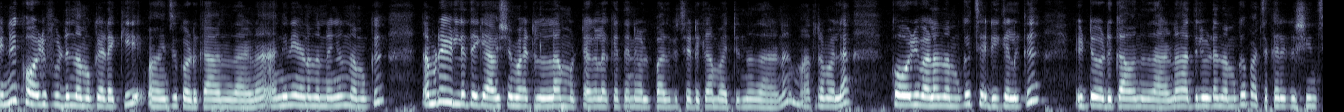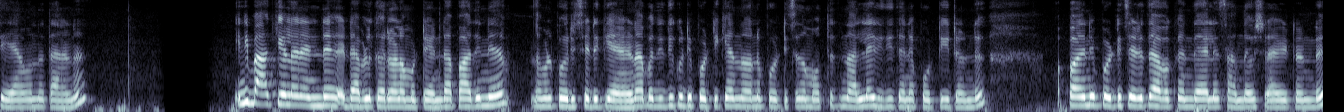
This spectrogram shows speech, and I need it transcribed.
പിന്നെ കോഴി ഫുഡ് നമുക്ക് ഇടയ്ക്ക് വാങ്ങിച്ച് കൊടുക്കാവുന്നതാണ്. അങ്ങനെയാണെന്നുണ്ടെങ്കിൽ നമുക്ക് നമ്മുടെ വീട്ടിലത്തേക്ക് ആവശ്യമായിട്ടുള്ള മുട്ടകളൊക്കെ തന്നെ ഉൽപ്പാദിപ്പിച്ചെടുക്കാൻ പറ്റുന്നതാണ്. മാത്രമല്ല കോഴി വളം നമുക്ക് ചെടികൾക്ക് ഇട്ട് കൊടുക്കാവുന്നതാണ്. അതിലൂടെ നമുക്ക് പച്ചക്കറി കൃഷിയും ചെയ്യാവുന്നതാണ്. ഇനി ബാക്കിയുള്ള രണ്ട് ഡബിൾ കരുവോളം മുട്ടയുണ്ട്. അപ്പോൾ അതിന് നമ്മൾ പൊരിച്ചെടുക്കുകയാണ്. അപ്പോൾ ദിതി കുട്ടി പൊട്ടിക്കാന്ന് പറഞ്ഞ് പൊട്ടിച്ചത് മൊത്തത്തിൽ നല്ല രീതിയിൽ തന്നെ പൊട്ടിയിട്ടുണ്ട്. അപ്പോൾ അതിനെ പൊട്ടിച്ചെടുത്ത് അവൾക്ക് എന്തായാലും സന്തോഷമായിട്ടുണ്ട്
